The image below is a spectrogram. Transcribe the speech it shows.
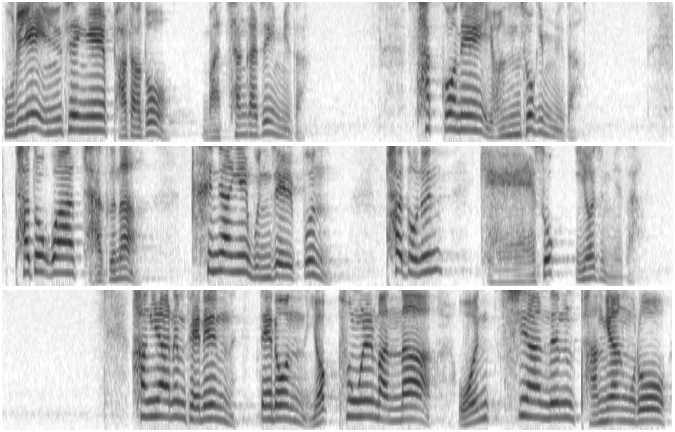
우리의 인생의 바다도 마찬가지입니다. 사건의 연속입니다. 파도가 작으나 큰 양의 문제일 뿐 파도는 계속 이어집니다. 항해하는 배는 때론 역풍을 만나 원치 않는 방향으로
